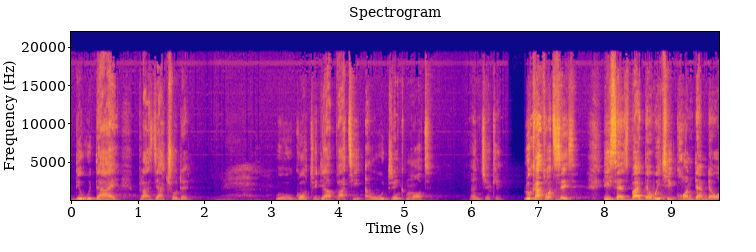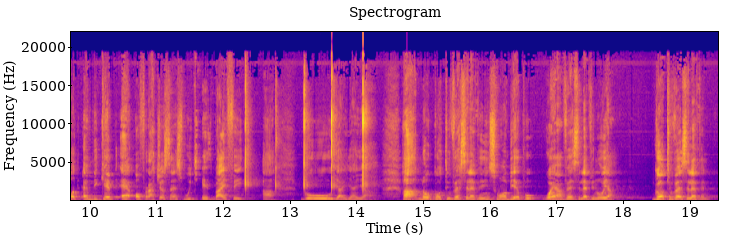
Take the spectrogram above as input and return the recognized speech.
they will die plus their children. We will go to their party and we'll drink malt and chicken. Look at what he says. He says, By the which he condemned the world and became heir of righteousness, which is by faith. Ah, go, yeah, yeah, yeah. Ah, no, go to verse 11. In small Where are verse 11? Oh, yeah. Go to verse 11.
